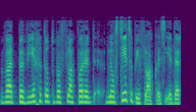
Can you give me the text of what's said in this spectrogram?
wat beweeg het tot op 'n vlak waar dit nog steeds op die vlak is eerder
